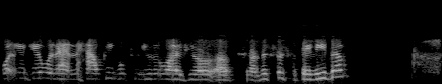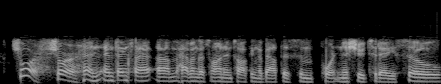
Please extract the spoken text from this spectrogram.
what you do with that and how people can utilize your uh, services if they need them? Sure, sure, and and thanks for um, having us on and talking about this important issue today. So,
